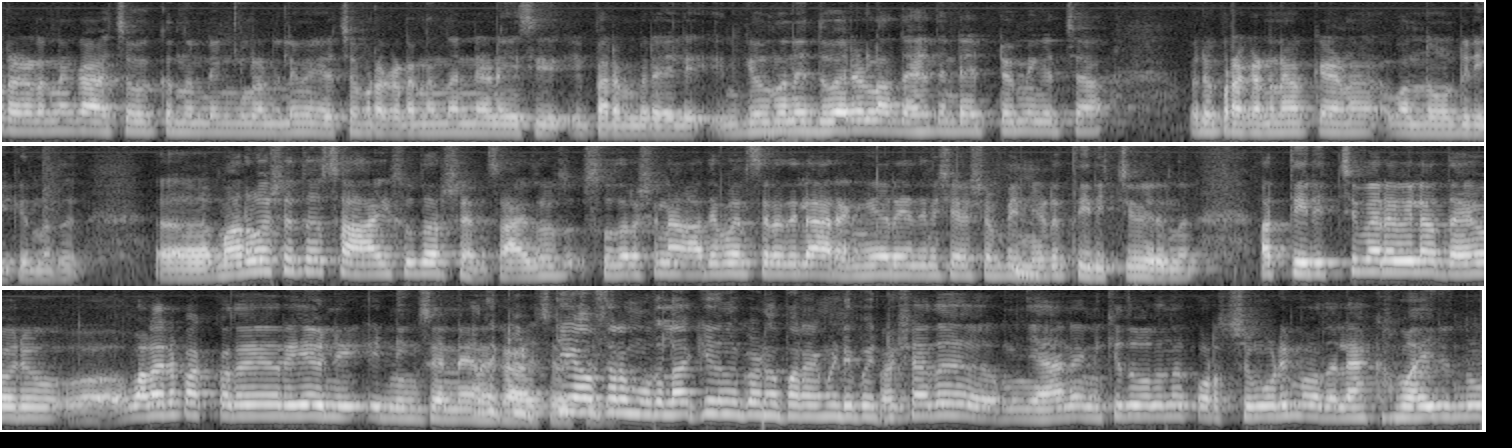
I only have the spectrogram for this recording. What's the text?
പ്രകടനം കാഴ്ചവെക്കുന്നുണ്ട്. ഇംഗ്ലണ്ടിൽ മികച്ച പ്രകടനം തന്നെയാണ് ഈ പരമ്പരയിൽ എനിക്ക് തോന്നുന്നത് ഇതുവരെയുള്ള അദ്ദേഹത്തിന്റെ ഏറ്റവും മികച്ച ഒരു പ്രകടനമൊക്കെയാണ് വന്നുകൊണ്ടിരിക്കുന്നത്. മറുവശത്ത് സായ് സുദർശൻ സായ് സുദർശൻ ആദ്യ മത്സരത്തിൽ അരങ്ങേറിയതിനു ശേഷം പിന്നീട് തിരിച്ചു വരുന്നു. ആ തിരിച്ചു വരവിൽ അദ്ദേഹം ഒരു വളരെ പക്വതയേറിയ ഇന്നിങ്സ് തന്നെയാണ് കാഴ്ച അവസരം മുതലാക്കി പറയാൻ വേണ്ടി പറ്റും. പക്ഷെ അത് ഞാൻ എനിക്ക് തോന്നുന്നത് കുറച്ചും കൂടി മുതലാക്കമായിരുന്നു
